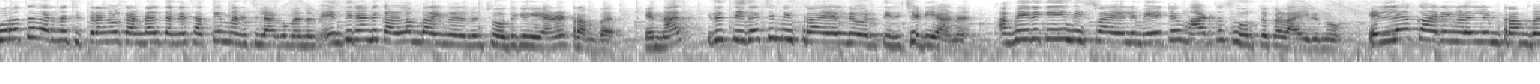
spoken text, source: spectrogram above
പുറത്തു വരുന്ന ചിത്രങ്ങൾ കണ്ടാൽ തന്നെ സത്യം മനസ്സിലാകുമെന്നും എന്തിനാണ് കള്ളം പറയുന്നതെന്നും ചോദിക്കുകയാണ് ട്രംപ്. എന്നാൽ ഇത് തികച്ചും ഇസ്രായേലിന് ഒരു തിരിച്ചടിയാണ്. അമേരിക്കയും ഇസ്രായേലും ഏറ്റവും അടുത്ത സുഹൃത്തുക്കളായിരുന്നു. എല്ലാ കാര്യങ്ങളിലും ട്രംപ്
